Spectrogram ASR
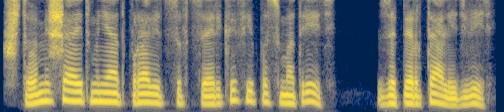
Что мешает мне отправиться в церковь и посмотреть, заперта ли дверь?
